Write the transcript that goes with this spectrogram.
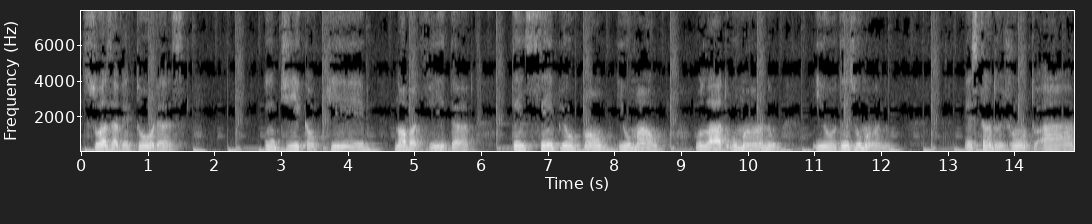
Suas aventuras indicam que nova vida tem sempre o bom e o mal, o lado humano e o desumano estando junto a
